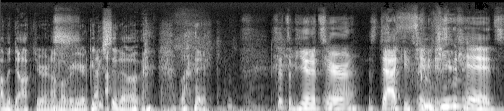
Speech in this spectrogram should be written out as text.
I'm a doctor and I'm over here. Can you sit up?" like, Set some units here. Yeah. This dad keeps some giving his units. kids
